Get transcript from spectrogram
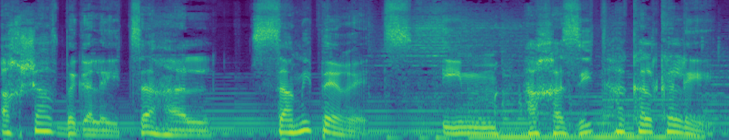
עכשיו בגלי צה"ל, סמי פרץ, עם החזית הכלכלית.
